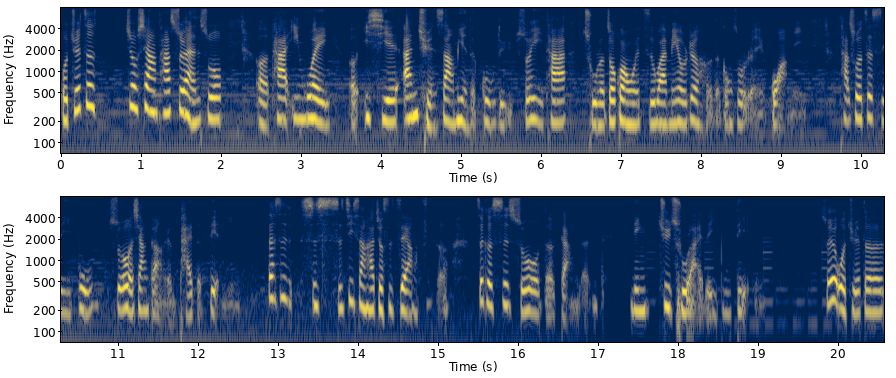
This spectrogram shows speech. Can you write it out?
我觉得这。就像他虽然说，呃，他因为呃一些安全上面的顾虑，所以他除了周冠威之外，没有任何的工作人员挂名。他说这是一部所有香港人拍的电影，但是实实际上他就是这样子的，这个是所有的港人凝聚出来的一部电影。所以我觉得，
